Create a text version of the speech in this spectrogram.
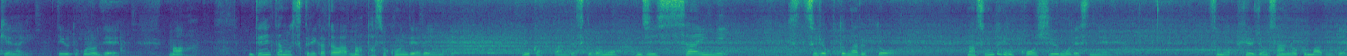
けないっていうところでまあデータの作り方は、まあ、パソコンでやればいいんで良かったんですけども実際に出力となると、まあ、その時の講習もですねそのフュージョン360で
